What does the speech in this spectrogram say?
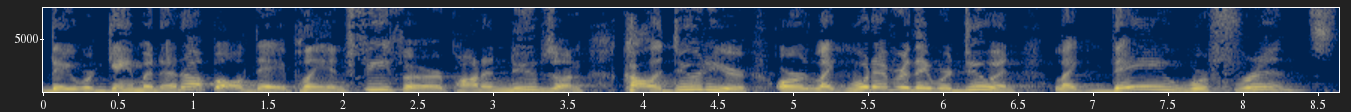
they were gaming it up all day, playing FIFA or pawning noobs on Call of Duty or, or like whatever they were doing. Like they were friends.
